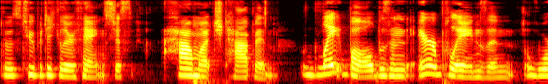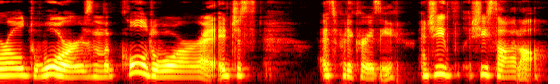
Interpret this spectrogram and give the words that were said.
those two particular things, just how much happened. Light bulbs and airplanes and world wars and the Cold War. It just it's pretty crazy. And she she saw it all.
